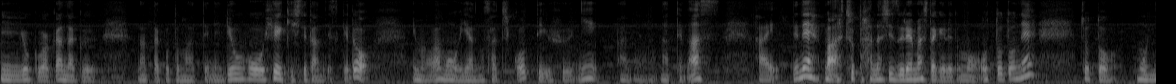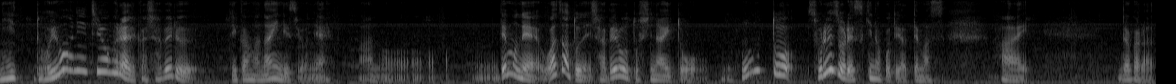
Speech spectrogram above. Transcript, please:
によく分かんなくなったこともあってね両方併記してたんですけど今はもう矢野幸子っていう風にあのなってます。はい、でねまあちょっと話ずれましたけれども夫とねちょっともうに土曜日曜ぐらいか喋る時間がないんですよね。あのでもねわざとね喋ろうとしないと本当それぞれ好きなことやってます。はい、だから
